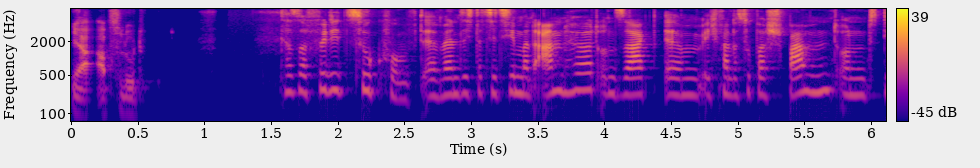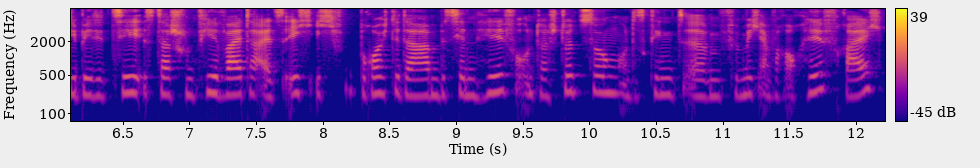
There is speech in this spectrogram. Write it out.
Ja, absolut. Christoph, für die Zukunft, äh, wenn sich das jetzt jemand anhört und sagt, ähm, ich fand das super spannend und die BTC ist da schon viel weiter als ich, ich bräuchte da ein bisschen Hilfe, Unterstützung und es klingt ähm, für mich einfach auch hilfreich,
